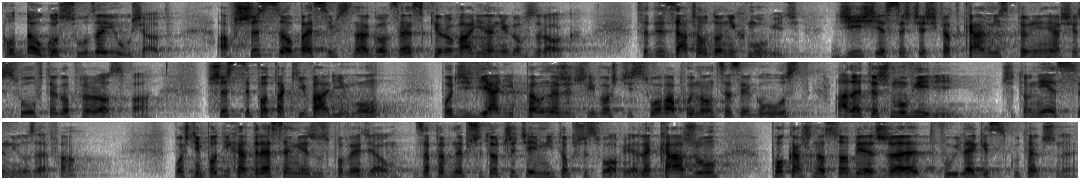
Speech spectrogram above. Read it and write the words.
oddał go słudze i usiadł. A wszyscy obecni w synagodze skierowali na niego wzrok. Wtedy zaczął do nich mówić: Dziś jesteście świadkami spełnienia się słów tego proroctwa. Wszyscy potakiwali mu, podziwiali pełne życzliwości słowa płynące z jego ust, ale też mówili: Czy to nie jest syn Józefa? Właśnie pod ich adresem Jezus powiedział: Zapewne przytoczycie mi to przysłowie: Lekarzu, pokaż na sobie, że twój lek jest skuteczny.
